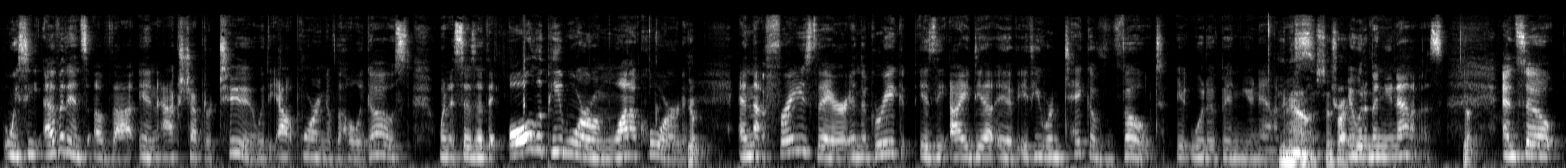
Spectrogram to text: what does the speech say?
But we see evidence of that in Acts chapter 2 with the outpouring of the Holy Ghost when it says that they, all the people were on one accord. Yep. And that phrase there in the Greek is the idea of if you were to take a vote, it would have been unanimous. Unanimous, that's right. It would have been unanimous. Yep. And so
